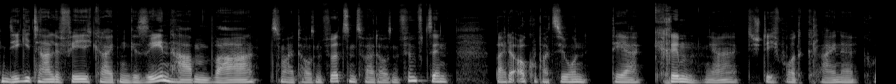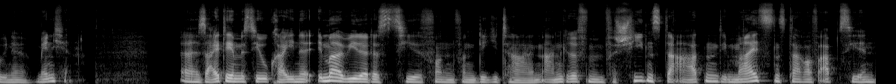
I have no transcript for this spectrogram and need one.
digitale Fähigkeiten gesehen haben, war 2014, 2015 bei der Okkupation der Krim. Ja, Stichwort kleine grüne Männchen. Äh, seitdem ist die Ukraine immer wieder das Ziel von, von digitalen Angriffen verschiedenster Arten, die meistens darauf abzielen,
